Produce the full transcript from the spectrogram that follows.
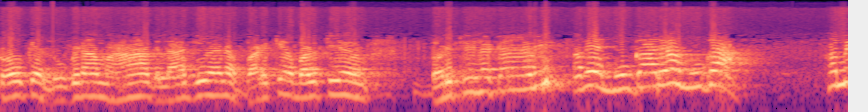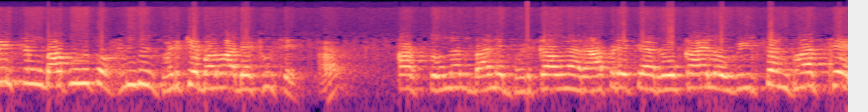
કહું કે લુગડામાં આગ લાગી અને ભડકે બળકી એમ ભડકી ને આવી? હવે મુગા રે મુગા. હમીરચંદ બાપુ તો હંદુ ભડકે બળવા બેઠું છે. આ સોનલ બાને ભડકાવનાર આપણે ત્યાં રોકાયેલો વીરસંગ ભાત છે.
